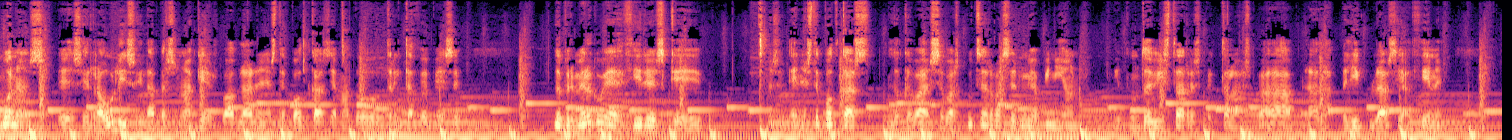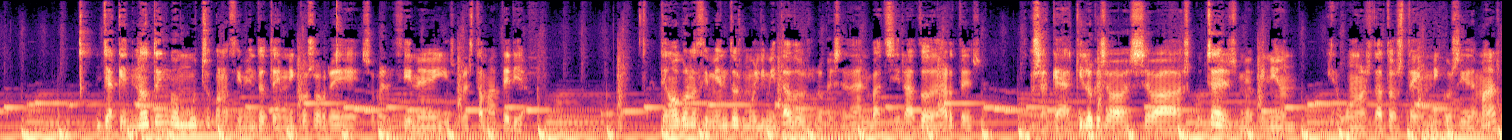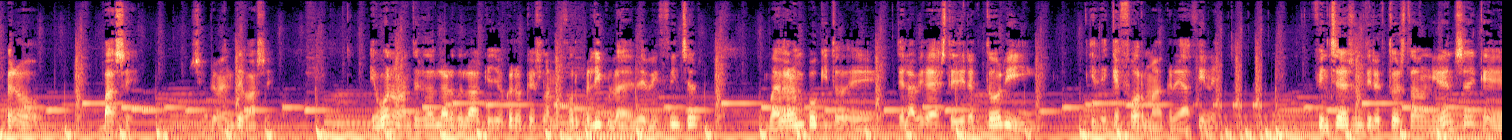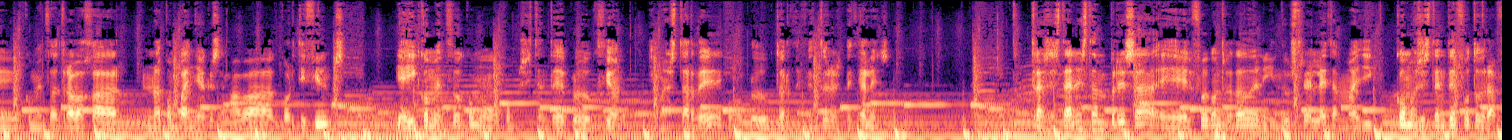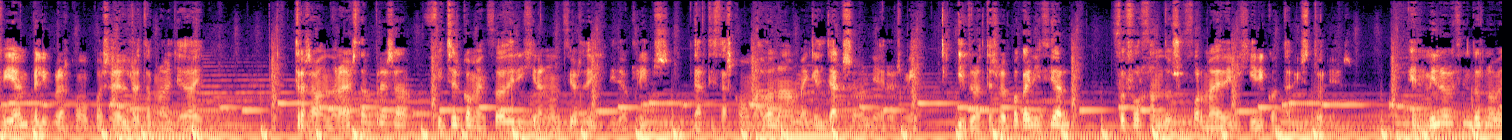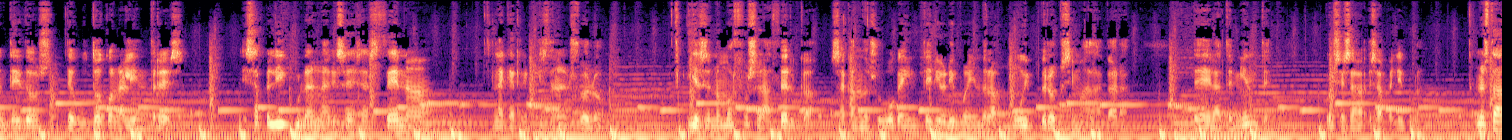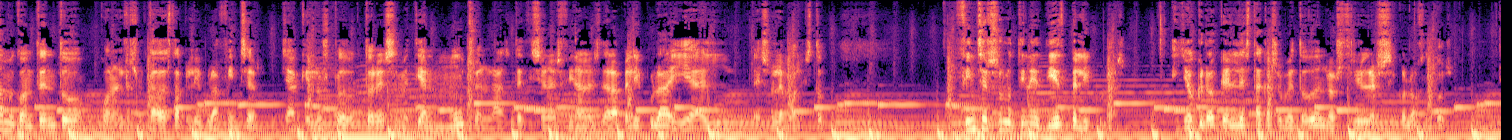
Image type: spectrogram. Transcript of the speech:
Buenas, eh, soy Raúl y soy la persona que os va a hablar en este podcast llamado 30 FPS. Lo primero que voy a decir es que en este podcast lo que se va a escuchar va a ser mi opinión, mi punto de vista respecto a las, las películas y al cine, ya que no tengo mucho conocimiento técnico sobre, sobre el cine y sobre esta materia. Tengo conocimientos muy limitados, lo que se da en bachillerato de artes, o sea que aquí lo que se va, a escuchar es mi opinión y algunos datos técnicos y demás, pero base, simplemente base. Y bueno, antes de hablar de la que yo creo que es la mejor película de David Fincher, voy a hablar un poquito de, la vida de este director y de qué forma crea cine. Fincher es un director estadounidense que comenzó a trabajar en una compañía que se llamaba Corti Films y ahí comenzó como, asistente de producción y más tarde como productor de efectos especiales. Tras estar en esta empresa, eh, él fue contratado en Industrial Light and Magic como asistente de fotografía en películas como puede ser El Retorno del Jedi. Tras abandonar esta empresa, Fincher comenzó a dirigir anuncios de videoclips de artistas como Madonna, Michael Jackson y Aerosmith, y durante su época inicial fue forjando su forma de dirigir y contar historias. En 1992 debutó con Alien 3, esa película en la que sale esa escena en la que Ripley está en el suelo y el xenomorfo se la acerca, sacando su boca interior y poniéndola muy próxima a la cara de la teniente. Pues esa, esa película. No estaba muy contento con el resultado de esta película, Fincher, ya que los productores se metían mucho en las decisiones finales de la película y a él eso le molestó. Fincher solo tiene 10 películas, y yo creo que él destaca sobre todo en los thrillers psicológicos.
